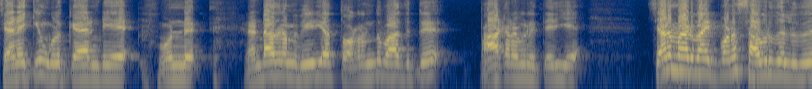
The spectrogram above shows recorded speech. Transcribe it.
சென்னைக்கும் உங்களுக்கு கேரண்டி ஒன்று ரெண்டாவது நம்ம வீடியோ தொடர்ந்து பார்த்துட்டு பார்க்குறவங்களுக்கு தெரிய சேன மாடு வாங்கிட்டு போனால் சவுறுதல்லுது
